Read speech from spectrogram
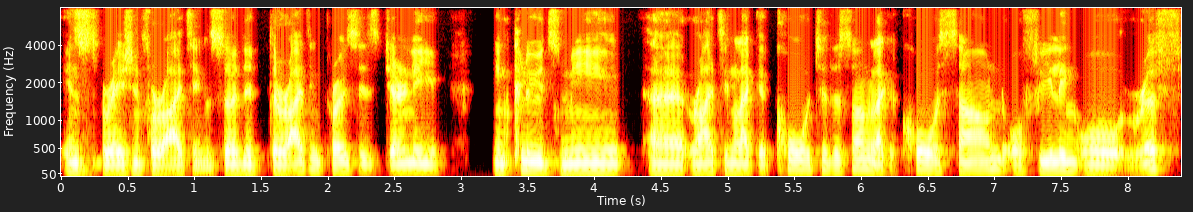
inspiration for writing. So the, the writing process generally includes me uh, writing like a core to the song, like a core sound or feeling or riff.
